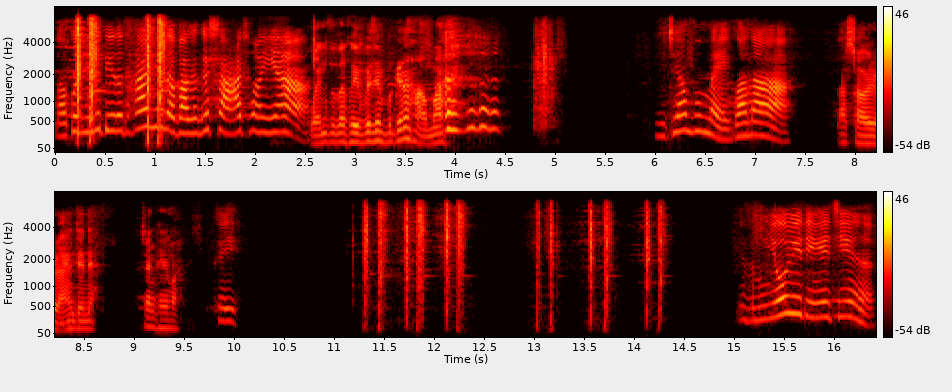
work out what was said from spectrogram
老公，你是叠的太密了吧，跟个纱窗一样。蚊子的恢复性不更好吗？你这样不美观呐。那稍微软一点点，这样可以吗？可以。你怎么又越点越近？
